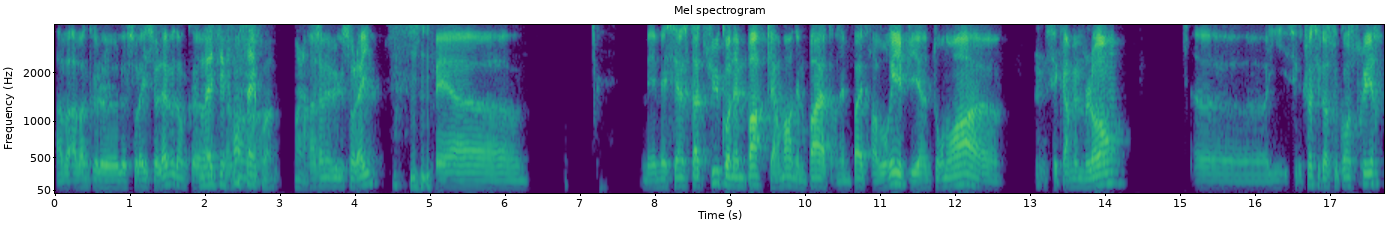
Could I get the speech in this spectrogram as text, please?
avant que le, soleil se lève. Donc, on a été français, quoi. On n'a jamais vu le soleil. mais mais, mais c'est un statut qu'on n'aime pas. Clairement, on n'aime pas, être, on pas être favori. Et puis, un tournoi c'est quand même long. Euh, c'est quelque chose qui doit se construire.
